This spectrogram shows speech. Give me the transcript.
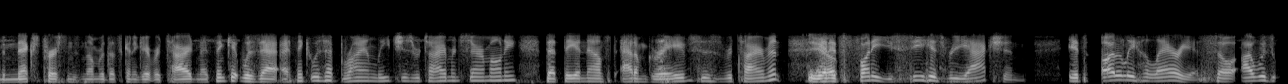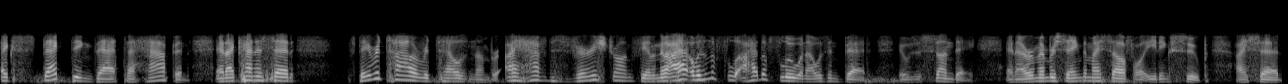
the next person's number that's going to get retired, and I think it was at I think it was at Brian Leetch's retirement ceremony that they announced Adam Graves' retirement. Yep. And it's funny you see his reaction. It's utterly hilarious. So I was expecting that to happen, and I kind of said, if they retire Ratelle's number, I have this very strong feeling. Now, I, I was in the flu. I had the flu when I was in bed. It was a Sunday, and I remember saying to myself while eating soup, I said,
